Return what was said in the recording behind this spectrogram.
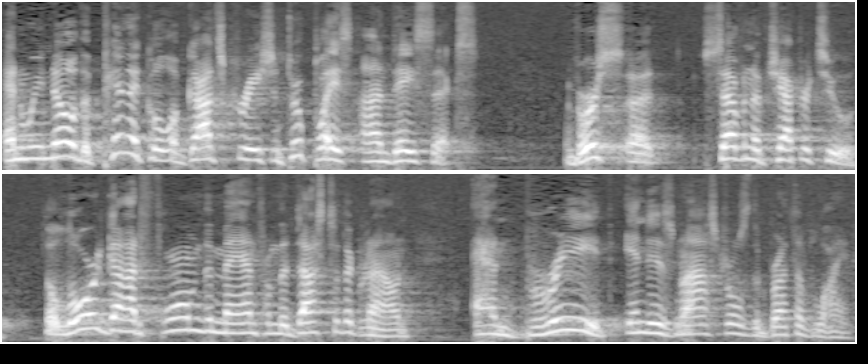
And we know the pinnacle of God's creation took place on day six. Verse uh, 7 of chapter 2 the Lord God formed the man from the dust of the ground and breathed into his nostrils the breath of life,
